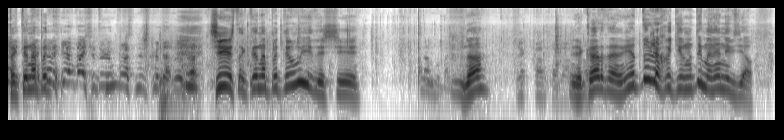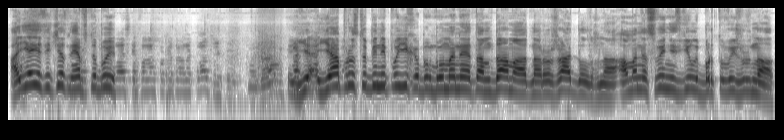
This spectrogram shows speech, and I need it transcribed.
Так ти на ПТУ. Я бачу твою посмішку. да, да. Так ти на ПТУ їдеш чи. Да? Як карта, да. Я карта. Я теж хотів, але ти мене не взяв. А я, якщо чесно, я б з тобою. Ласка, фанат покатав на квадрику. Ну, да. Я, я просто б і не поїхав, бо в мене там дама одна рожать должна, а в мене свині з'їли бортовий журнал.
